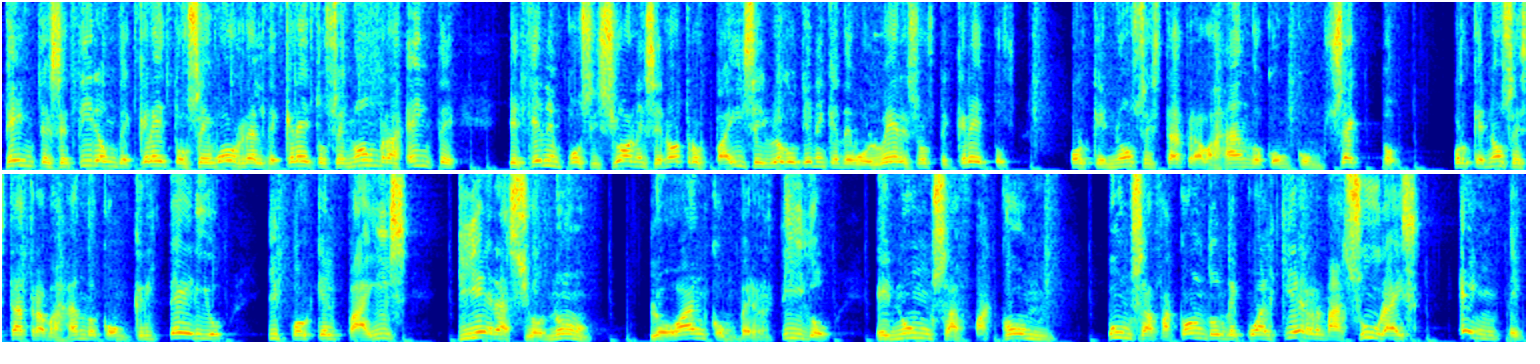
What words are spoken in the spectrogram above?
gente, se tira un decreto, se borra el decreto, se nombra gente que tienen posiciones en otros países y luego tienen que devolver esos decretos porque no se está trabajando con concepto, porque no se está trabajando con criterio y porque el país quiera si o no, lo han convertido en un zafacón, un zafacón donde cualquier basura es ente,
